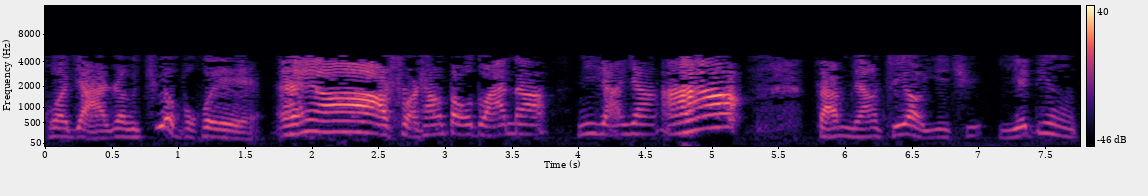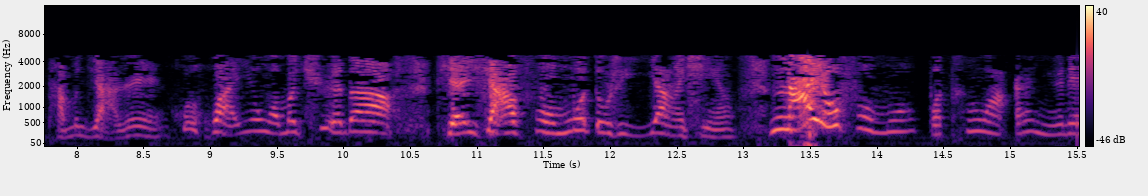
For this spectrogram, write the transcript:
婆家人绝不会，哎呀，说长道短的。你想想啊，咱们俩只要一去，一定他们家人会欢迎我们去的。天下父母都是一样心，哪有父母不疼望儿女的？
